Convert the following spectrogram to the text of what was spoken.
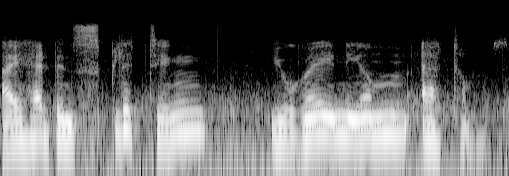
I had been splitting uranium atoms.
